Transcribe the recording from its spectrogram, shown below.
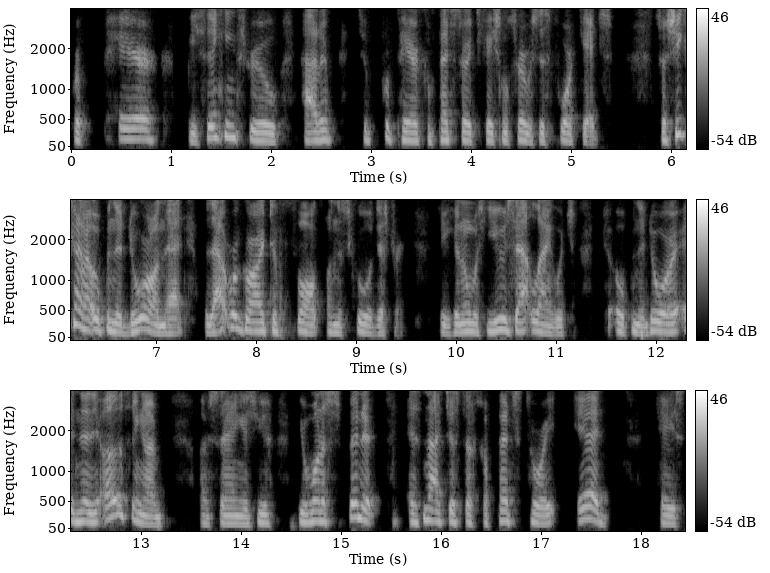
prepare be thinking through how to, to prepare compensatory educational services for kids. So she kind of opened the door on that without regard to fault on the school district you can almost use that language to open the door. And then the other thing I'm I'm saying is you you want to spin it as not just a compensatory ed case,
